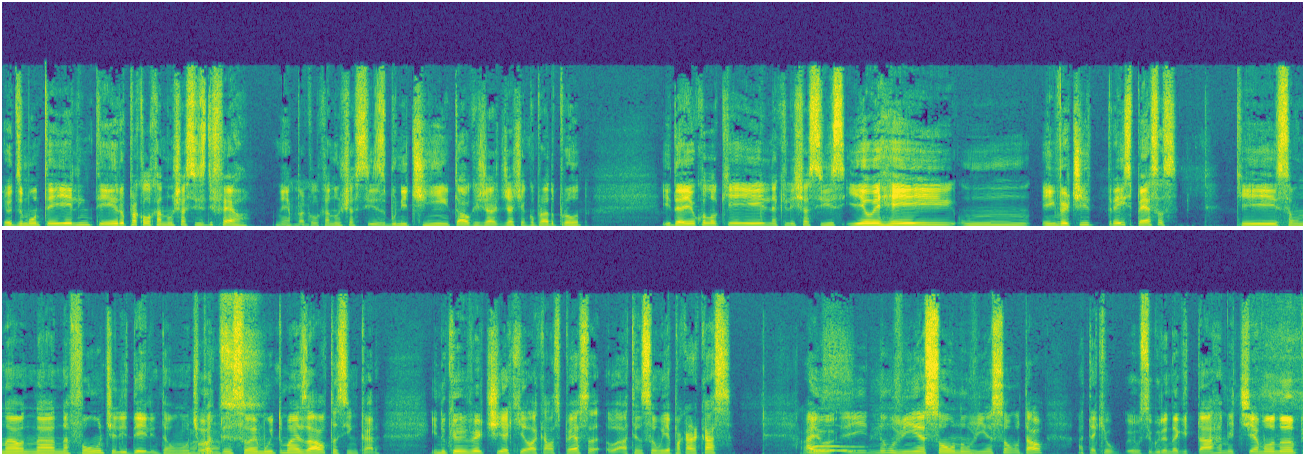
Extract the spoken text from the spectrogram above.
Eu desmontei ele inteiro pra colocar num chassis de ferro, né? Uhum. Pra colocar num chassis bonitinho e tal, que já, já tinha comprado pronto. E daí eu coloquei ele naquele chassis e eu errei um... Eu inverti três peças que são na, na, na fonte ali dele. Então, tipo, a Nossa. tensão é muito mais alta, assim, cara. E no que eu inverti aquilo, aquelas peças, a tensão ia pra carcaça. Aí eu, e não vinha som, não vinha som e tal. Até que eu, eu segurando a guitarra, meti a mão no amp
